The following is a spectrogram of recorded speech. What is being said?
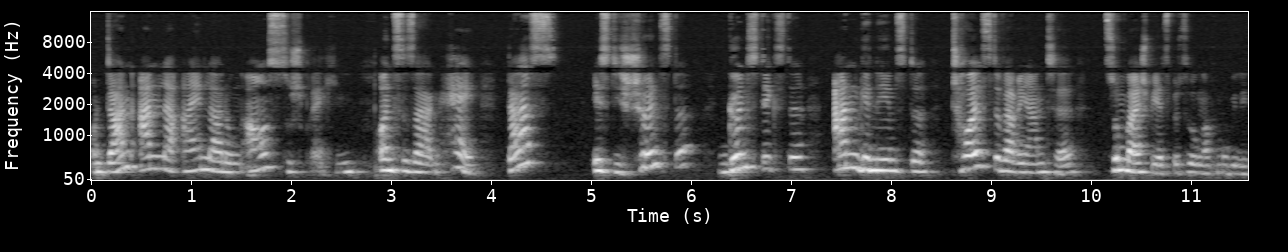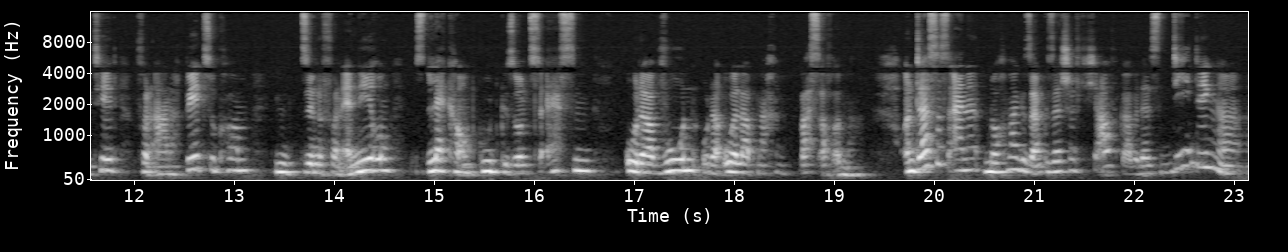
Und dann alle Einladungen auszusprechen und zu sagen, hey, das ist die schönste, günstigste, angenehmste, tollste Variante, zum Beispiel jetzt bezogen auf Mobilität, von A nach B zu kommen, im Sinne von Ernährung, lecker und gut gesund zu essen oder wohnen oder Urlaub machen, was auch immer. Und das ist eine nochmal gesamtgesellschaftliche Aufgabe, dass die Dinge,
